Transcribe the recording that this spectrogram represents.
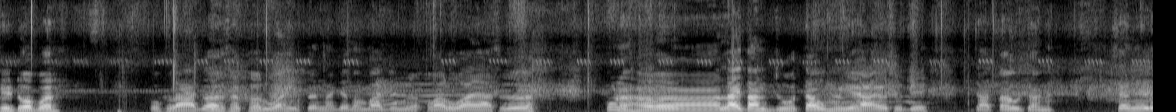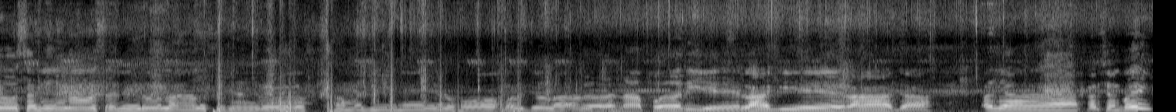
હેઢો પર? કોક લાગે હશે ખરું આ હેતરના કે તમે બાજુમાં રખવાળું આયા છે? કોણ હવે? લાય તાન જોતા હું એ આવ્યો છું તે જાતા હું તાને. સનેડો સનેડો સનેડો લાલ સનેડો સમજીને હો ભરજો લાલ ના ફરીએ લાગીએ રાજા. અલ્યા કરશનભાઈ?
